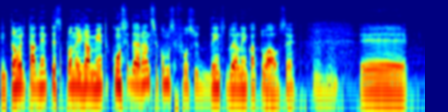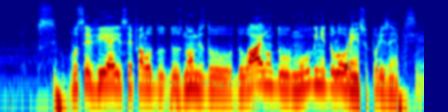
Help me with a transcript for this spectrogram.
Então ele está dentro desse planejamento, considerando-se como se fosse dentro do elenco atual, certo? Uhum. É, você via aí, você falou do, dos nomes do, do Ailon, do Mugni e do Lourenço, por exemplo. Sim.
